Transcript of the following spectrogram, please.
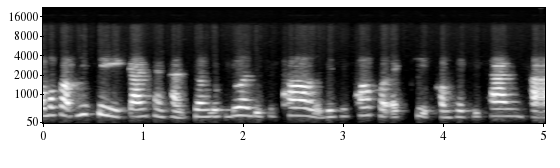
องค์ประกอบที่ 4 การแข่งขันเชิงลุกด้วยดิจิทัลหรือ Digital Proactive Competition ค่ะ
